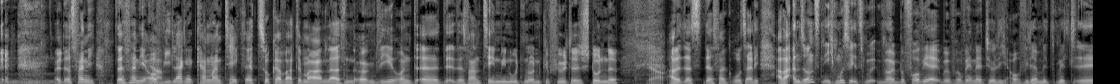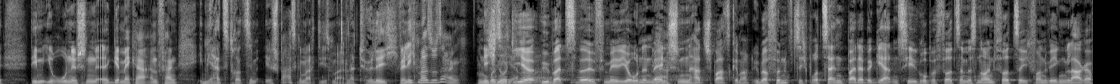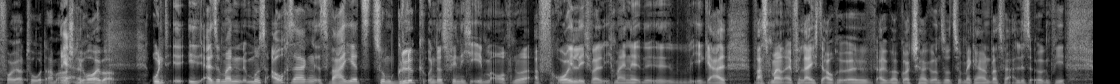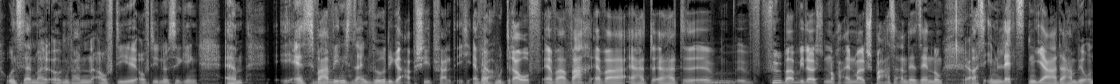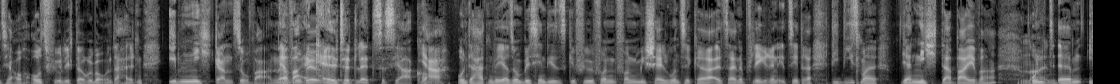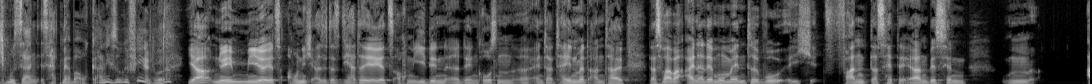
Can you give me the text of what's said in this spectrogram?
weil das fand ich, das fand ich auch, ja. wie lange kann man Take That Zuckerwatte machen lassen irgendwie und äh, das waren zehn Minuten und gefühlte Stunde. Ja. Aber das, das war großartig. Aber ansonsten, ich muss jetzt, bevor wir, bevor wir natürlich auch wieder mit, mit äh, dem ironischen äh, Gemecker anfangen, mir hat es trotzdem Spaß gemacht diesmal. Natürlich. Will ich mal so sagen. Nicht muss nur dir, über zwölf Millionen Menschen ja. hat Spaß gemacht. Über 50 Prozent bei der begehrten Zielgruppe 14 bis 49 von wegen Lagerfeuer tot am Arsch ja. die Räuber. Und äh, also man muss auch sagen, es war jetzt zum Glück, und das finde ich eben auch nur erfreulich, weil ich meine, äh, egal was man vielleicht auch äh, über Gottschalk und so zu meckern, was wir alles irgendwie uns dann mal irgendwann auf die, auf die Nüsse ging. Ähm, es war wenigstens ein würdiger Abschied, fand ich. Er war ja. gut drauf. Er war wach. Er war, er hat, er hatte äh, fühlbar wieder noch einmal Spaß an der Sendung. Ja. Was im letzten Jahr, da haben wir uns ja auch ausführlich darüber unterhalten, eben nicht ganz so war. Ne? Er war wir, erkältet letztes Jahr. Komm. Ja, und da hatten wir ja so ein bisschen dieses Gefühl von von Michelle Hunziker als seine Pflegerin etc., die diesmal ja nicht dabei war. Nein. Und ähm, ich muss sagen, es hat mir aber auch gar nicht so gefehlt, oder? Ja, nee, mir jetzt auch nicht. Also das, die hatte ja jetzt auch nie den äh, den großen äh, Entertainment-Anteil. Das war aber einer der Momente, wo ich fand, das hätte er ein bisschen mh, hm,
